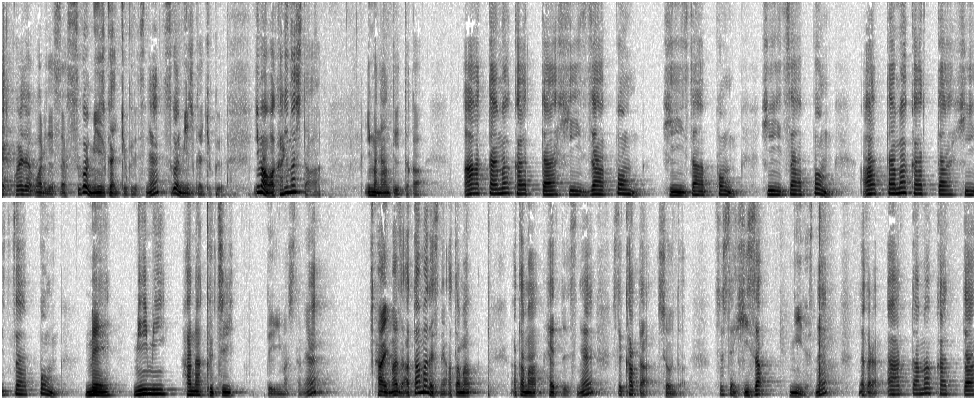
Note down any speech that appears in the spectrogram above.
はいこれで終わりです。すごい短い曲ですね。すごい短い曲。今分かりました？今何て言ったか。頭肩膝ポン。膝ポン。膝ポン。頭肩膝ポン。目耳鼻口。って言いましたね。はいまず頭ですね。頭。頭ヘッドですね。そして肩ショルダー。そして膝2ですね。だから頭肩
